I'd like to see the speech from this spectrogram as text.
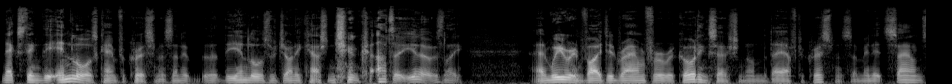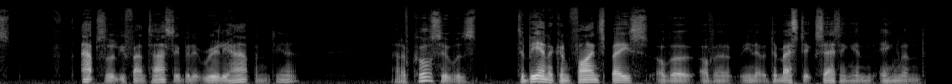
next thing, the in-laws came for Christmas, and it, the in-laws were Johnny Cash and June Carter. You know, it was like, and we were invited round for a recording session on the day after Christmas. I mean, it sounds absolutely fantastic, but it really happened, you know. And of course, it was to be in a confined space of a of a you know domestic setting in England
